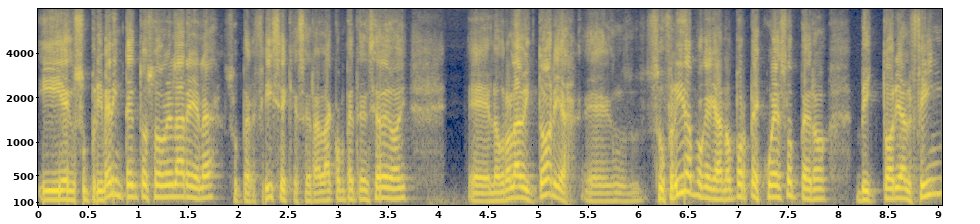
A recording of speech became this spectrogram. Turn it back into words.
Y en su primer intento sobre la arena, superficie, que será la competencia de hoy, eh, logró la victoria. sufrida porque ganó por pescuezo, pero victoria al fin.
